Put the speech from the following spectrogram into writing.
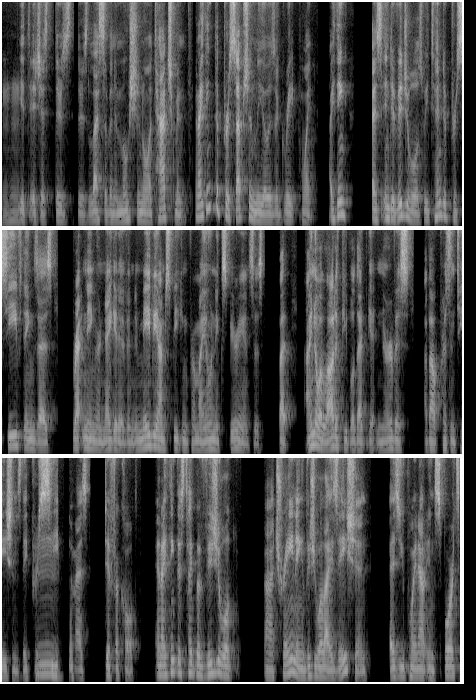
Mm-hmm. It, it's just there's there's less of an emotional attachment, and I think the perception, Leo, is a great point. I think as individuals, we tend to perceive things as threatening or negative, and, and maybe I'm speaking from my own experiences, but I know a lot of people that get nervous about presentations. They perceive mm. them as difficult, and I think this type of visual uh, training and visualization as you point out in sports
